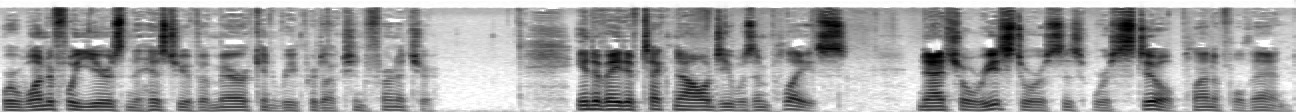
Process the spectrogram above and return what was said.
were wonderful years in the history of American reproduction furniture. Innovative technology was in place. Natural resources were still plentiful then.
